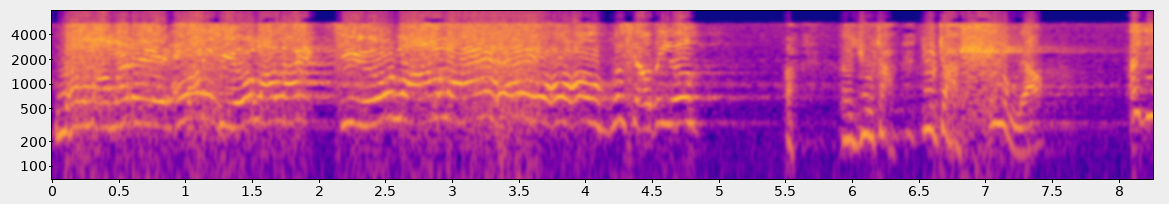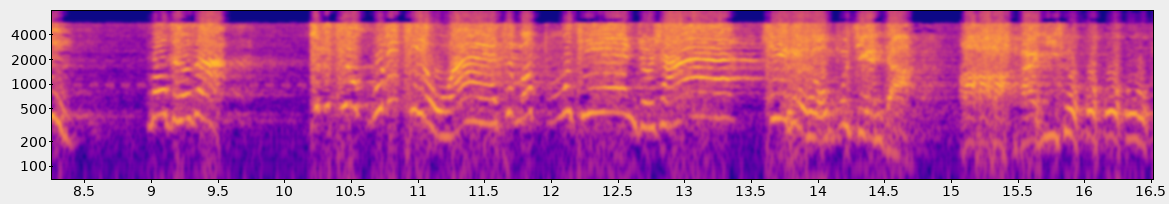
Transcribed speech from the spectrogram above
老妈妈的，把酒拿来，酒拿来。哦哦哦，我晓得哟。啊，有账有账，不用了。哎呀，老头子，这个酒壶的酒啊，怎么不见着噻？酒不见着。哎呦，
